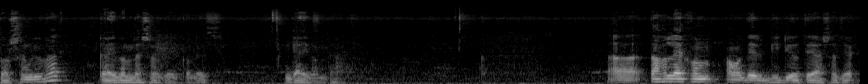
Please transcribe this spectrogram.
দর্শন বিভাগ, গাইবান্ধা সরকারি কলেজ, গাইবান্ধা। তাহলে এখন আমাদের ভিডিওতে আসা যাক।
